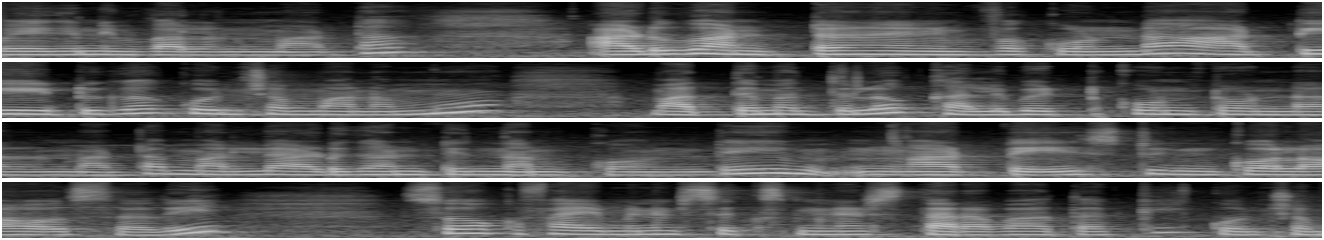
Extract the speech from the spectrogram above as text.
వేగనివ్వాలన్నమాట. అడుగు అంటనివ్వకుండా అటు ఇటుగా కొంచెం మనము మధ్య మధ్యలో కలిపెట్టుకుంటూ ఉండాలన్నమాట. మళ్ళీ అడుగంటింది అనుకోండి ఆ టేస్ట్ ఇంకోలా వస్తుంది. సో ఒక ఫైవ్ మినిట్స్ సిక్స్ మినిట్స్ తర్వాతకి కొంచెం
